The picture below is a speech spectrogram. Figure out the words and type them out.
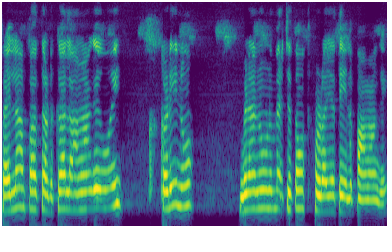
ਪਹਿਲਾਂ ਆਪਾਂ ਤੜਕਾ ਲਾਵਾਂਗੇ ਉਹੀ ਕੜੀ ਨੂੰ, ਬਿਨਾਂ ਲੂਣ ਮਿਰਚ ਤੋਂ ਥੋੜਾ ਜਿਹਾ ਤੇਲ ਪਾਵਾਂਗੇ।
